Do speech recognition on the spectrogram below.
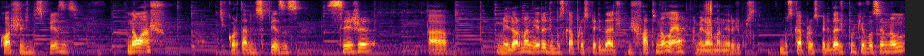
corte de despesas. Não acho que cortar despesas seja a melhor maneira de buscar prosperidade. De fato, não é a melhor maneira de buscar prosperidade porque você não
